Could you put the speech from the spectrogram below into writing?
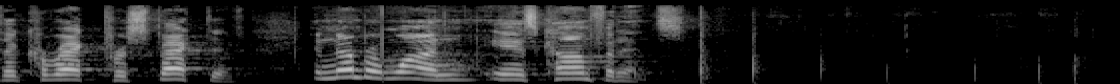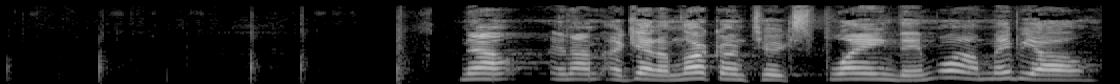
the correct perspective. And number one is confidence. Now, and I'm, again, I'm not going to explain them. Well, maybe I'll,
